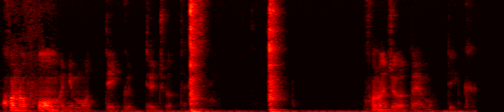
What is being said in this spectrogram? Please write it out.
このフォームに持っていくっていう状態ですね。この状態持っていく。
